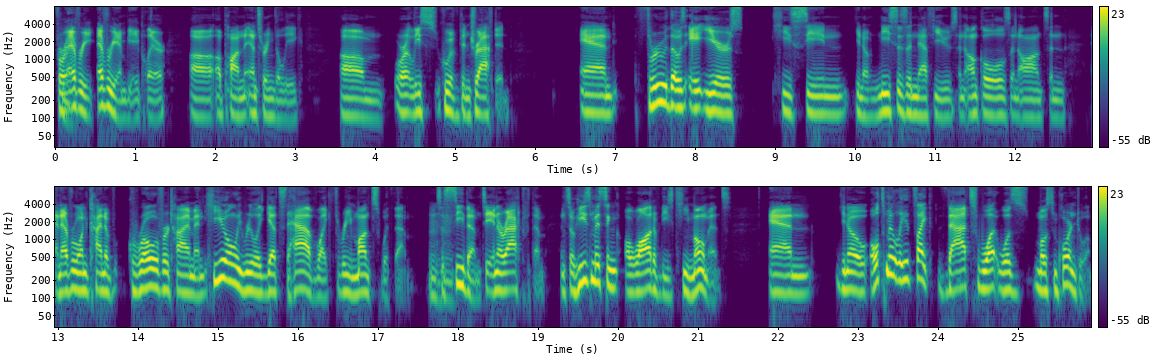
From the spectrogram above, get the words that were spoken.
for Right. every every NBA player uh, upon entering the league, um, or at least who have been drafted. And through those eight years, he's seen you know nieces and nephews and uncles and aunts and and everyone kind of grow over time. And he only really gets to have like three months with them to Mhm. see them, to interact with them. And so he's missing a lot of these key moments. And, you know, ultimately it's like that's what was most important to him.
